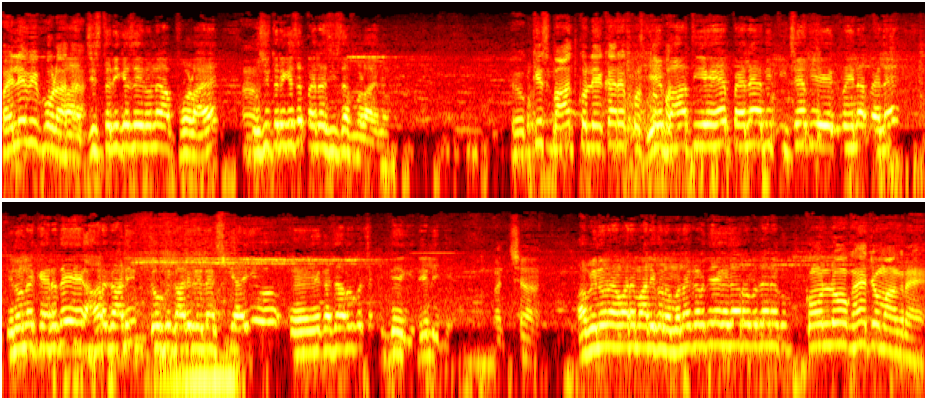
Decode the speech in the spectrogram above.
पहले भी फोड़ा हाँ, था? जिस तरीके से इन्होंने अब फोड़ा है उसी तरीके से पहले शीशा फोड़ा है इन्होंने। तो किस बात को लेकर है कुछ ये तो बात ये है पहले अभी पीछे भी एक महीना पहले इन्होंने कह रहे थे हर गाड़ी जो भी गाड़ी रिलैक्स की आएगी वो एक हज़ार रूपए देगी डेली के। अच्छा। अब इन्होंने हमारे मालिकों ने मना कर दिया एक हज़ार रूपए देने को। कौन लोग हैं जो मांग रहे हैं?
